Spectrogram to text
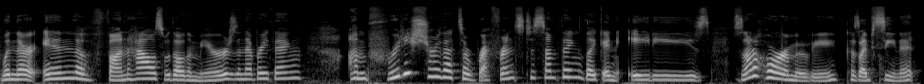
when they're in the fun house with all the mirrors and everything, I'm pretty sure that's a reference to something like an 80s. It's not a horror movie because I've seen it.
